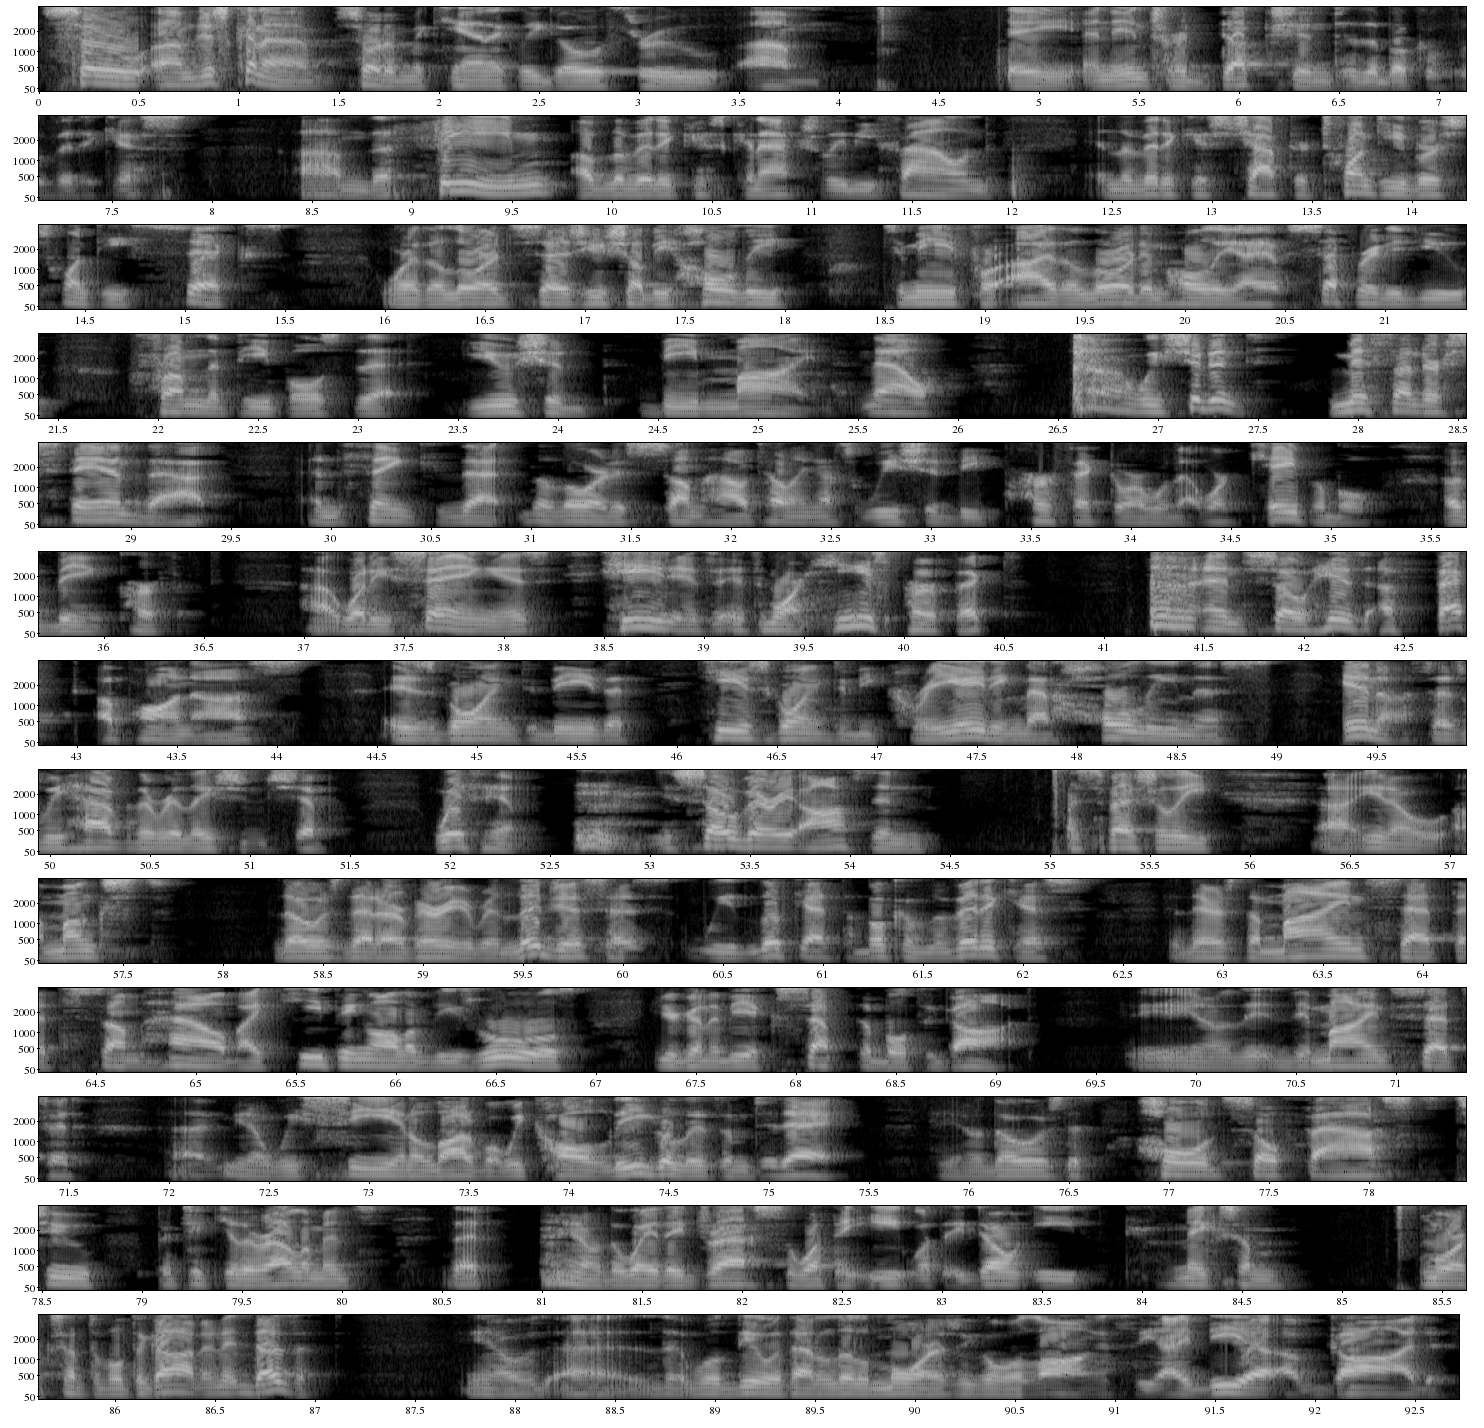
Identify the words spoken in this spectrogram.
So, um, just kind of sort of mechanically go through um, a an introduction to the book of Leviticus. Um, the theme of Leviticus can actually be found in Leviticus chapter 20, verse 26, where the Lord says, You shall be holy to me, for I, the Lord, am holy. I have separated you from the peoples that you should be mine. Now, we shouldn't misunderstand that and think that the Lord is somehow telling us we should be perfect or that we're capable of being perfect. Uh, what he's saying is he it's, it's more he's perfect and so his effect upon us is going to be that he's going to be creating that holiness in us as we have the relationship with him so very often especially uh, you know amongst those that are very religious, as we look at the book of Leviticus, there's the mindset that somehow by keeping all of these rules, you're going to be acceptable to God. You know, the, the mindset that, uh, you know, we see in a lot of what we call legalism today. You know, those that hold so fast to particular elements that, you know, the way they dress, what they eat, what they don't eat, makes them more acceptable to God. And it doesn't you know, uh, that we'll deal with that a little more as we go along. It's the idea of God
